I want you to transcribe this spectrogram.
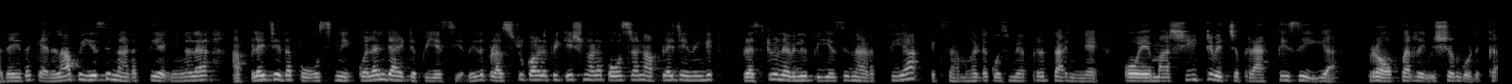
അതായത് കേരള പി എസ് സി നടത്തിയ നിങ്ങൾ അപ്ലൈ ചെയ്ത പോസ്റ്റിന് ഇക്വലന്റ് ആയിട്ട് പി എസ് സി അതായത് പ്ലസ് ടു ക്വാളിഫിക്കേഷൻ ഉള്ള പോസ്റ്റാണ് അപ്ലൈ ചെയ്യുന്നതെങ്കിൽ പ്ലസ് ടു ലെവലിൽ പി എസ് സി നടത്തിയ എക്സാമുകളുടെ ക്വസ്റ്റ്യൻ പേപ്പർ തന്നെ ഒ എം ആർ ഷീറ്റ് വെച്ച് പ്രാക്ടീസ് ചെയ്യുക പ്രോപ്പർ റിവിഷൻ കൊടുക്കുക.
